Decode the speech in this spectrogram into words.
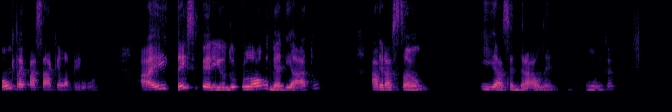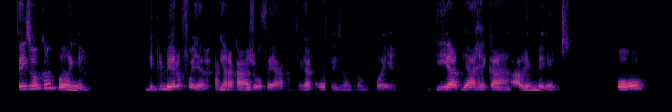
como vai passar aquela pessoa. Aí, nesse período, logo imediato, a federação e a central, né, única, fez uma campanha. De primeiro foi a, Aracaju, foi a, foi a CU, fez uma campanha de, de arrecadar alimentos, ou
